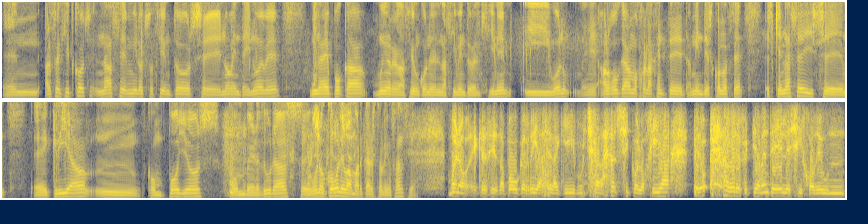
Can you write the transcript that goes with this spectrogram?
En Alfred Hitchcock nace en 1899 una época muy en relación con el nacimiento del cine. Y bueno, eh, algo que a lo mejor la gente también desconoce es que nace y se eh, cría mm, con pollos, con verduras. Eh, bueno, ¿cómo le va a marcar esto a la infancia? Bueno, es decir, tampoco querría hacer aquí mucha psicología, pero a ver, efectivamente él es hijo de un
